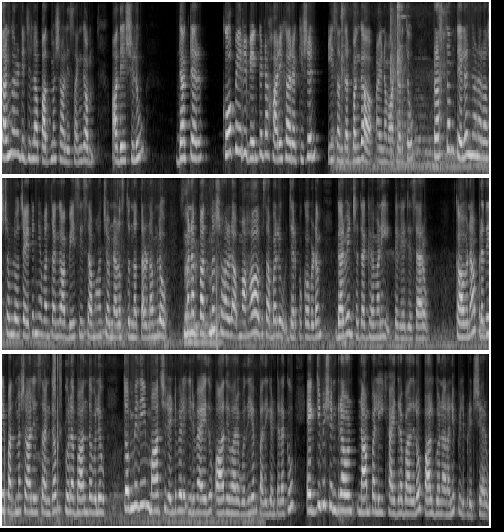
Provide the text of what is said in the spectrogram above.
సంగారెడ్డి జిల్లా పద్మశాలి సంఘం అధ్యక్షులు డాక్టర్ కోపేరి వెంకట హరిహర కిషన్ ఈ సందర్భంగా ఆయన మాట్లాడుతూ ప్రస్తుతం తెలంగాణ రాష్ట్రంలో చైతన్యవంతంగా బీసీ సమాజం నడుస్తున్న తరుణంలో మన పద్మశాల మహాసభలు జరుపుకోవడం గర్వించదగ్గమని తెలియజేశారు. కావున ప్రతి పద్మశాలి సంఘం కుల బాంధవులు తొమ్మిది మార్చి రెండు వేల ఇరవై ఐదు ఆదివారం ఉదయం పది గంటలకు ఎగ్జిబిషన్ గ్రౌండ్ నాంపల్లి హైదరాబాద్లో పాల్గొనాలని పిలుపునిచ్చారు.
